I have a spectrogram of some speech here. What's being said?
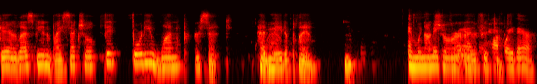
Gay or lesbian and bisexual, 41% had wow. made a plan. And when Not you make sure a plan, you're halfway there.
